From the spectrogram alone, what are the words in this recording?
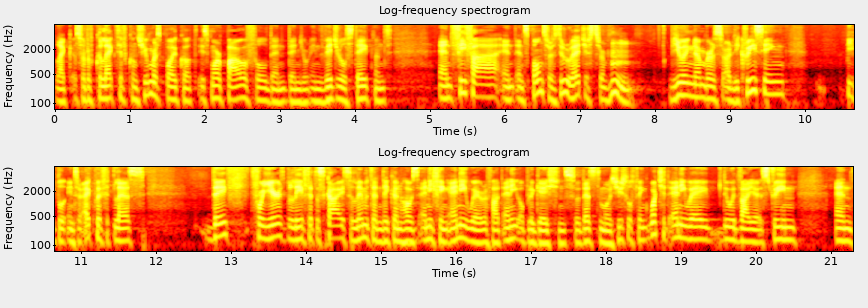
like a sort of collective consumers boycott is more powerful than than your individual statement. And FIFA and, and sponsors do register. Hmm, viewing numbers are decreasing. People interact with it less they've for years believed that the sky is the limit and they can host anything anywhere without any obligations. So that's the most useful thing. Watch it anyway, do it via a stream, and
